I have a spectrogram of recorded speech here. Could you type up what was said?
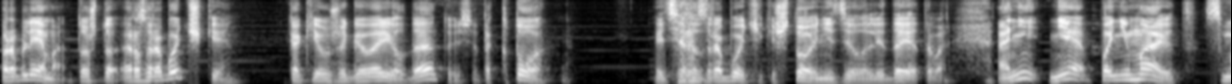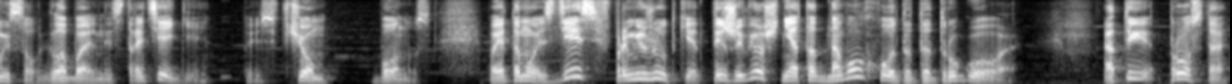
проблема. То, что разработчики, как я уже говорил, да, то есть это кто? Эти разработчики, что они делали до этого, они не понимают смысл глобальной стратегии. То есть в чем бонус. Поэтому здесь, в промежутке, ты живешь не от одного хода до другого, а ты просто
